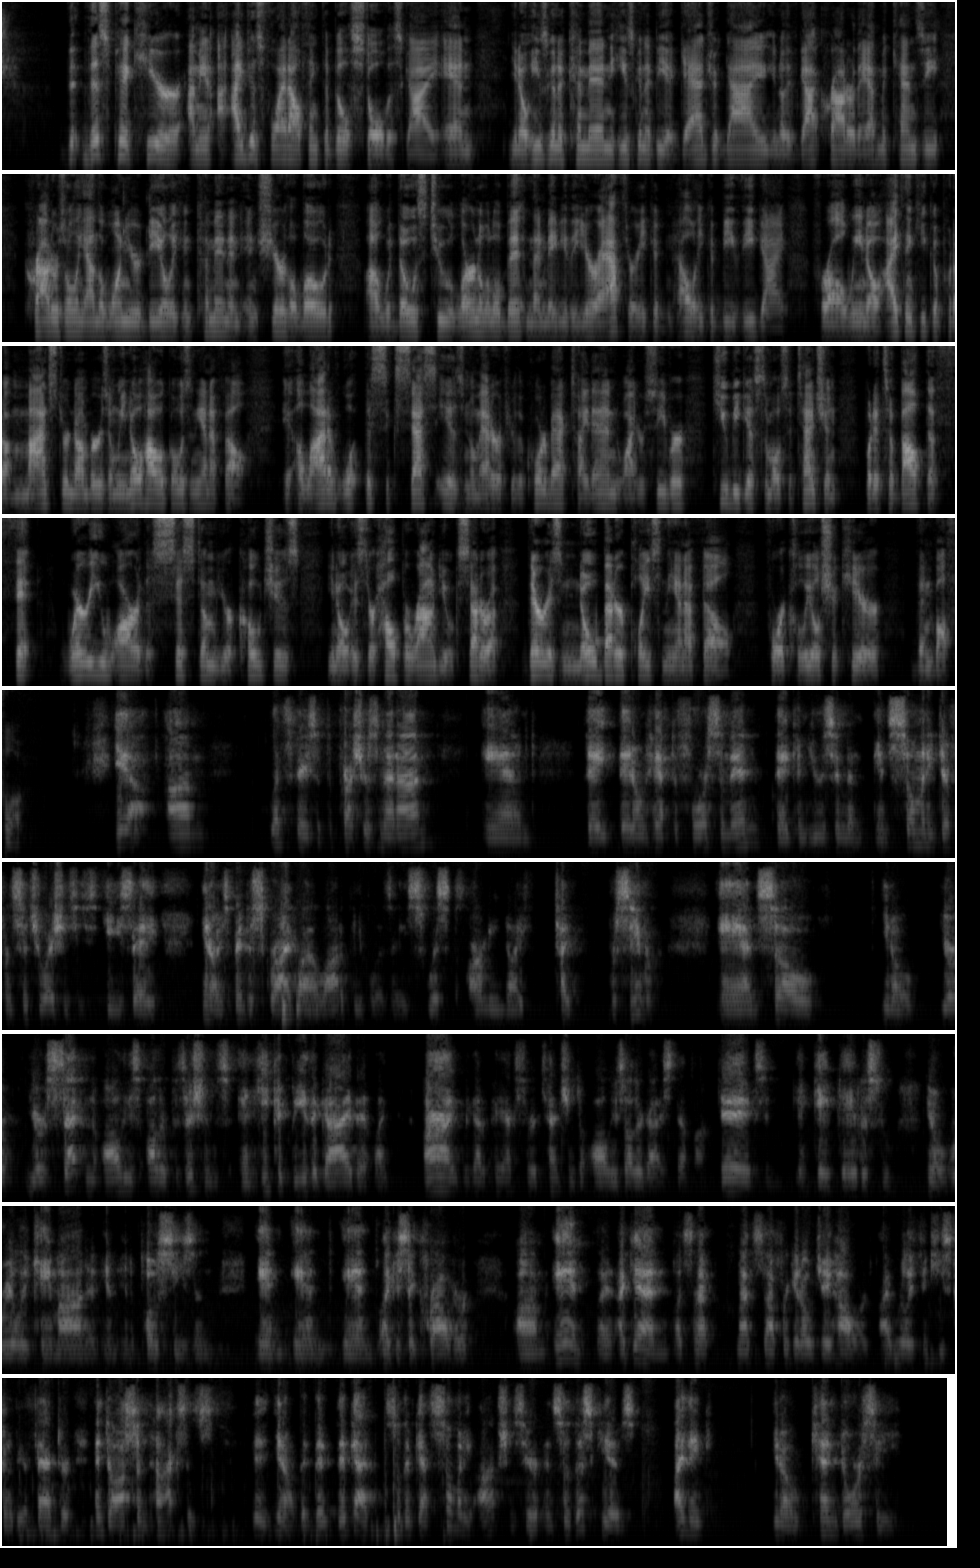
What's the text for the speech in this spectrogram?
th- this pick here. I mean, I, I just flat out think the Bills stole this guy. And, you know, he's going to come in, he's going to be a gadget guy. You know, they've got Crowder, they have McKenzie. Crowder's only on the one year deal. He can come in and, and share the load uh, with those two, learn a little bit, and then maybe the year after he could, hell, he could be the guy for all we know. I think he could put up monster numbers, and we know how it goes in the NFL. A lot of what the success is, no matter if you're the quarterback, tight end, wide receiver, QB gets the most attention, but it's about the fit where you are, the system, your coaches, you know, is there help around you, etc. There is no better place in the NFL for Khalil Shakir than Buffalo. Yeah. Um, let's face it, the pressure's not on, and they they don't have to force him in. They can use him in, in so many different situations. He's, he's a, you know, he's been described by a lot of people as a Swiss Army knife type receiver, and so, you know, you're you're set in all these other positions, and he could be the guy that like, all right, we got to pay extra attention to all these other guys, Stefon Diggs and, and Gabe Davis, who you know really came on in, in, in the postseason, and and and like I said, Crowder. Um, and uh, again, let's not let's not forget OJ Howard. I really think he's going to be a factor. And Dawson Knox is, eh, you know, they, they've got so they've got so many options here, and so this gives, I think, you know, Ken Dorsey.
